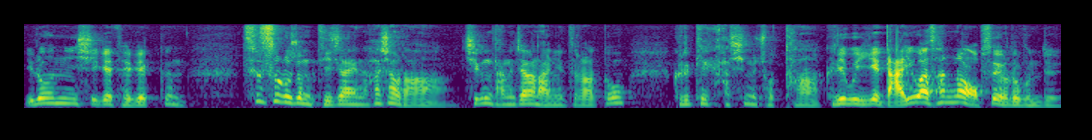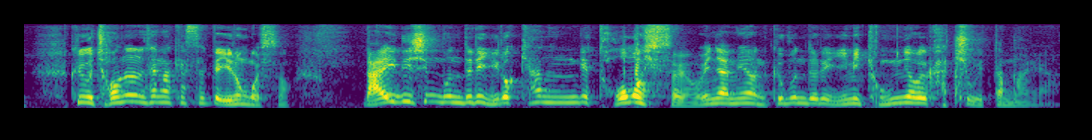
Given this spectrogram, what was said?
이런 식의 되게끔 스스로 좀 디자인 하셔라. 지금 당장은 아니더라도 그렇게 가시면 좋다. 그리고 이게 나이와 상관없어요, 여러분들. 그리고 저는 생각했을 때 이런 거 있어. 나이 드신 분들이 이렇게 하는 게 더 멋있어요. 왜냐면 그분들은 이미 경력을 갖추고 있단 말이야.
